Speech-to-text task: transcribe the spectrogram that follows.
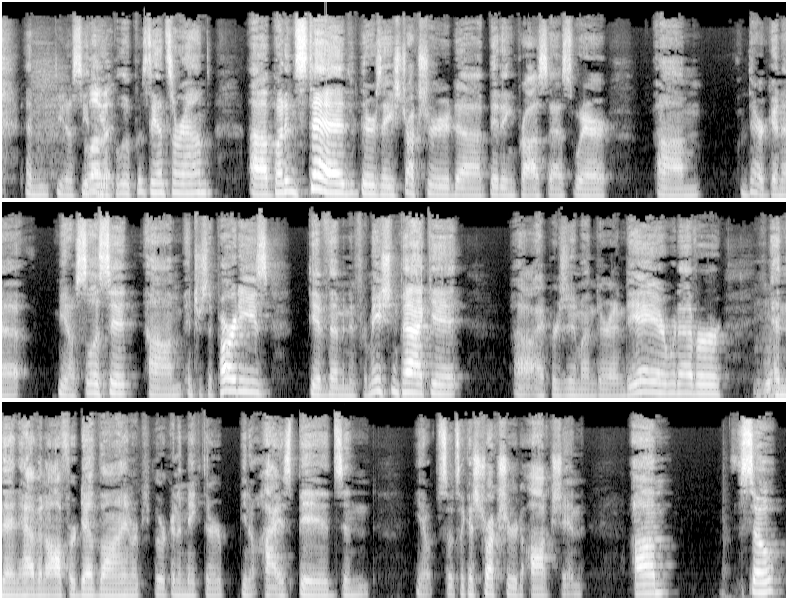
and you know see Love the Oompa dance around. Uh, but instead, there's a structured uh, bidding process where um, they're gonna you know, solicit um, interested parties, give them an information packet, uh, I presume under NDA or whatever, mm-hmm. and then have an offer deadline where people are going to make their you know highest bids, and you know, so it's like a structured auction. Um, so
